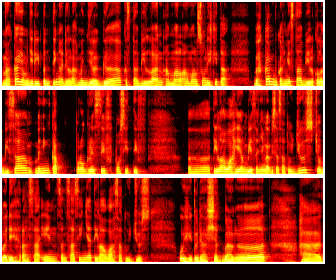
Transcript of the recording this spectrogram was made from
maka yang menjadi penting adalah menjaga kestabilan amal-amal solih kita. Bahkan bukan hanya stabil, kalau bisa meningkat, progresif, positif. Uh, tilawah yang biasanya nggak bisa satu jus, coba deh rasain sensasinya tilawah satu jus. wih itu dahsyat banget. Ha-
